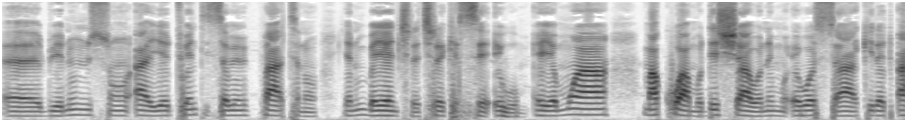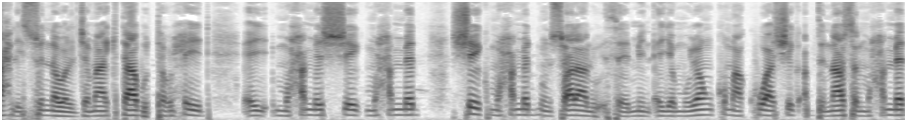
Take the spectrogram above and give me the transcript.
aduonum nson a ɛyɛ twenty seven part no, yɛnom bɛyɛ nkyerɛkyerɛ kɛsɛ ɛwɔ mu. Ɛyɛ mo ara mako a mo de hyɛ a wɔne mo ɛwɔ saa Aqeedatu Ahle Sunnah Wal Jamaah Kitabu Tawheed, ɛy Mohammed Sheikh Mohammed Sheikh Mohammed Bun Swaleh Al Uthaymin, ɛyɛ mo yɔnko mako a Sheikh Abdul Nasser Mohammed,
